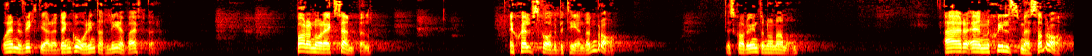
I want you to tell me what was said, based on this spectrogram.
Och ännu viktigare, den går inte att leva efter. Bara några exempel. Är självskadebeteenden bra? Det skadar ju inte någon annan. Är en skilsmässa bra?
